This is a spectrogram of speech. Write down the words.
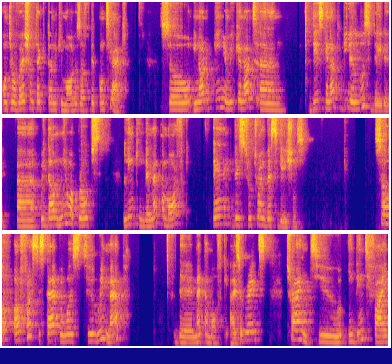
controversial tectonic models of the Pontiac. So in our opinion, we cannot, um, this cannot be elucidated uh, without new approaches linking the metamorphic and the structural investigations. So our first step was to remap the metamorphic isogrades, trying to identify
